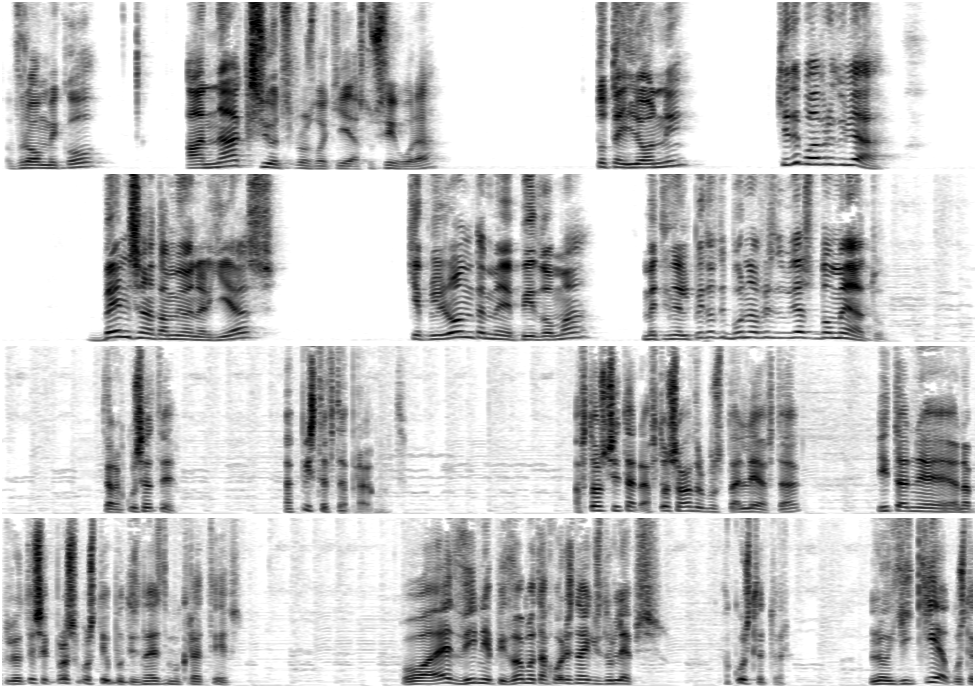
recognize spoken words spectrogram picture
βρώμικο, ανάξιο της προσδοκίας του σίγουρα, το τελειώνει και δεν μπορεί να βρει δουλειά. Μπαίνει σε ένα ταμείο ανεργίας και πληρώνεται με επίδομα με την ελπίδα ότι μπορεί να βρει δουλειά στον τομέα του. Τον ακούσατε; Απίστευτα πράγματα. Αυτός, ήταν, αυτός ο άνθρωπος που τα λέει αυτά ήταν αναπληρωτής εκπρόσωπος τύπου της Νέας Δημοκρατίας. Ο ΑΕ δίνει επιδόματα χωρίς να έχεις δουλέψει. Ακούστε τώρα λογική, ακούστε,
